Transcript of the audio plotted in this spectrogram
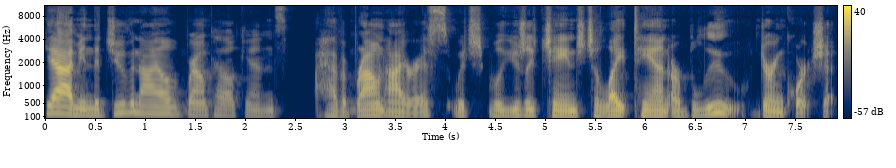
yeah, I mean the juvenile brown pelicans have a brown iris, which will usually change to light tan or blue during courtship.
